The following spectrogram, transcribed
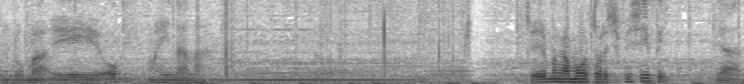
yung luma eh off mahina na. Ito yung mga motor specific. Yan.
